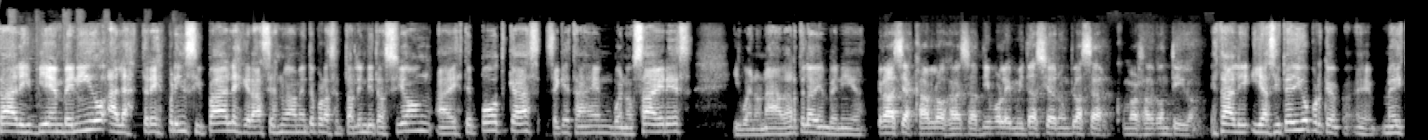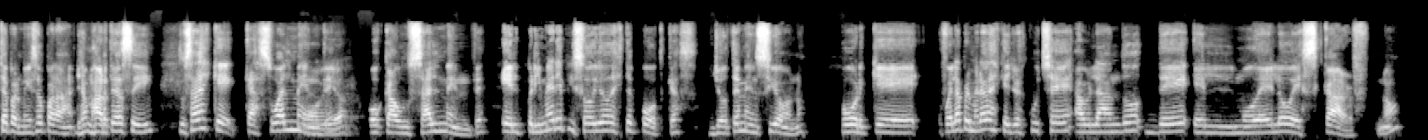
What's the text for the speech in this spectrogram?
Ali, bienvenido a las tres principales. Gracias nuevamente por aceptar la invitación a este podcast. Sé que estás en Buenos Aires y bueno, nada, darte la bienvenida. Gracias, Carlos. Gracias a ti por la invitación. Un placer conversar contigo. Ali, y así te digo porque eh, me diste permiso para llamarte así. Tú sabes que casualmente o causalmente, el primer episodio de este podcast yo te menciono porque fue la primera vez que yo escuché hablando del modelo SCARF, ¿no?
